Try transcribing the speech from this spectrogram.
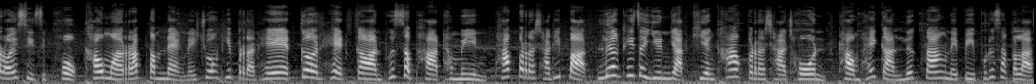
2546 เข้ามารับตำแหน่งในช่วงที่ประเทศ เกิดเหตุการณ์พฤษภาธมินพักประชาธิปัตย์เลือกที่จะยืนหยัดเคียงข้างประชาชนทำให้การเลือกตั้งในปีพุทธศักราช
